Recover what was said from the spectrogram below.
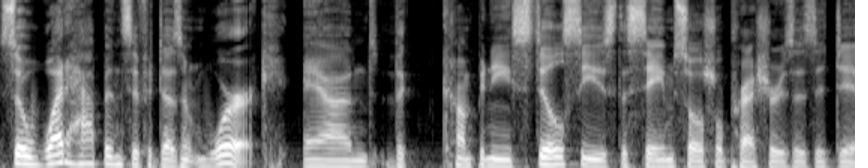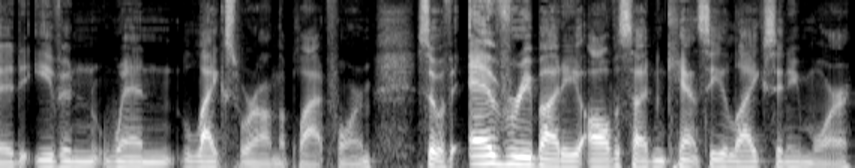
So what happens if it doesn't work and the company still sees the same social pressures as it did even when likes were on the platform. So if everybody all of a sudden can't see likes anymore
